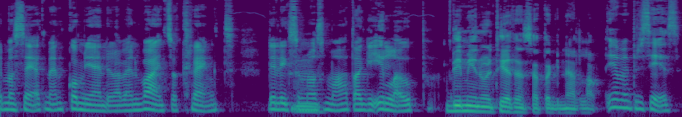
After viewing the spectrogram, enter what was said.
Det man säger att men kom igen lilla vän, var inte så kränkt. Det är liksom mm. någon som har tagit illa upp. Det är minoritetens sätt att gnälla. Ja men precis.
